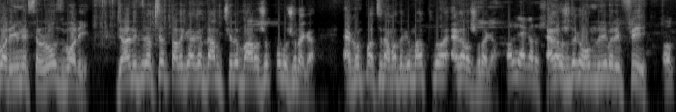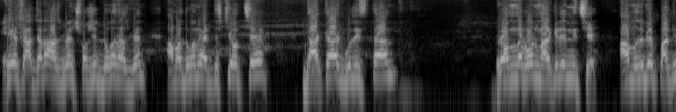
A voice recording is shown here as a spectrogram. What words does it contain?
বডি ইউনেক্সের রোজ বডি যারা নিতে যাচ্ছেন তাদেরকে আগে দাম ছিল বারোশো পনেরোশো টাকা। এখন পাচ্ছেন আমাদেরকে মাত্র এগারোশো টাকা। এগারোশো। টাকা হোম ডেলিভারি ফ্রি. ঠিক আছে আর যারা আসবেন শশীর দোকানে আসবেন আমার দোকানের অ্যাড্রেসটি হচ্ছে ঢাকা গুলিস্তান রমনাভবন মার্কেটের নিচে। আমলুকের পার্টি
